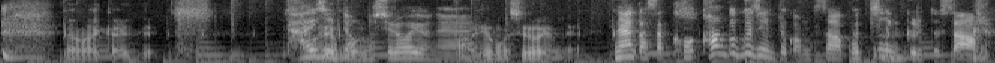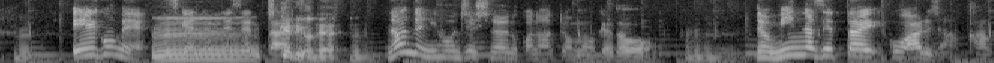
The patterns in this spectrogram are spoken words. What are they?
名前変えて。タイ人って面白いよね。あれ面白いよね。なんかさこ韓国人とかもさこっちに来るとさ、うん。英語名つけるんだよね絶対。つけるよね。うん。なんで日本人しないのかなって思うけど。うん。でもみんな絶対こうあるじゃん。かん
